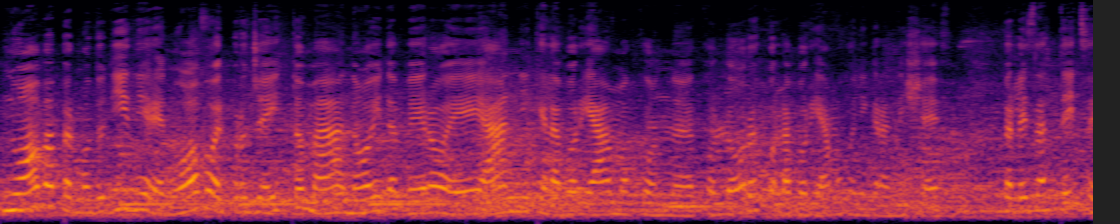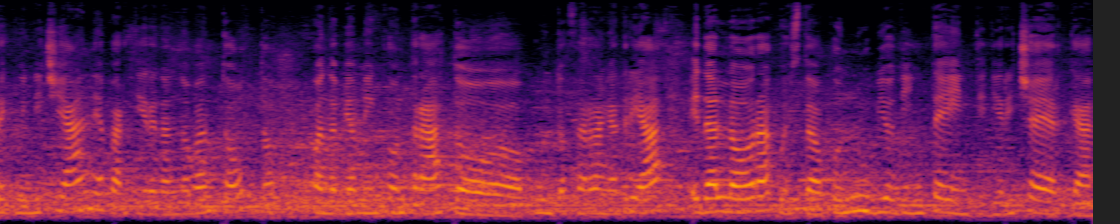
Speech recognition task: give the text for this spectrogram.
Nuova per modo di dire, nuovo è il progetto ma noi davvero è anni che lavoriamo con, con loro e collaboriamo con i grandi chef. Per l'esattezza è 15 anni a partire dal 98 quando abbiamo incontrato appunto Ferran Adrià e da allora questo connubio di intenti, di ricerca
